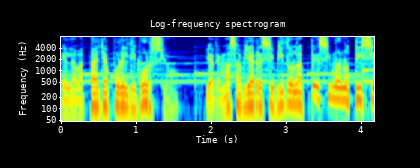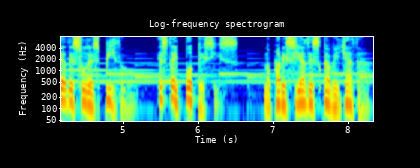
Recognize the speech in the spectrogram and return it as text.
en la batalla por el divorcio y además había recibido la pésima noticia de su despido. Esta hipótesis no parecía descabellada.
